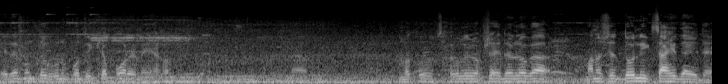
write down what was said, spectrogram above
এরকম তো কোনো প্রতিক্রিয়া পড়ে নাই এখন। আমরা তো ছাগলের ব্যবসা, এটা হলো মানুষের দৈনিক চাহিদা এটা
